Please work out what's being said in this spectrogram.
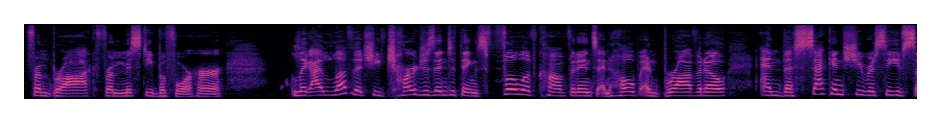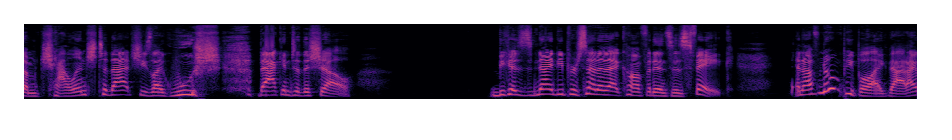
from Brock, from Misty before her. Like, I love that she charges into things full of confidence and hope and bravado. And the second she receives some challenge to that, she's like, whoosh, back into the shell. Because 90% of that confidence is fake. And I've known people like that. I,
